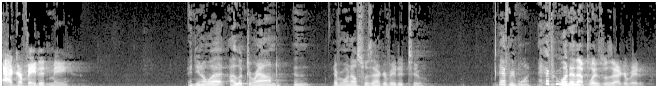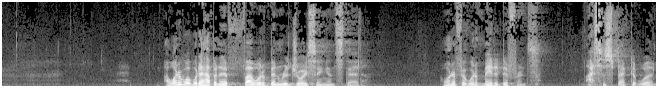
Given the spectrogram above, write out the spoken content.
aggravated me. And you know what? I looked around and everyone else was aggravated too. Everyone. Everyone in that place was aggravated. I wonder what would have happened if I would have been rejoicing instead. I wonder if it would have made a difference. I suspect it would.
